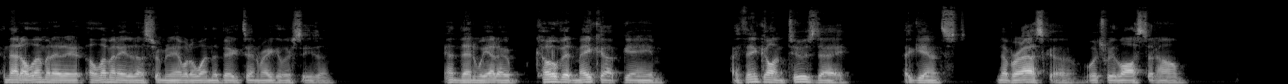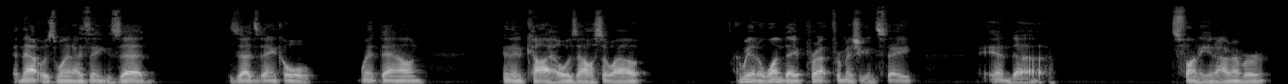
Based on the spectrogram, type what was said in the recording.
and that eliminated eliminated us from being able to win the Big Ten regular season. And then we had a COVID makeup game, I think on Tuesday against Nebraska, which we lost at home. And that was when I think Zed, Zed's ankle went down. And then Kyle was also out. And we had a one day prep for Michigan State. And uh, it's funny, you know, I remember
